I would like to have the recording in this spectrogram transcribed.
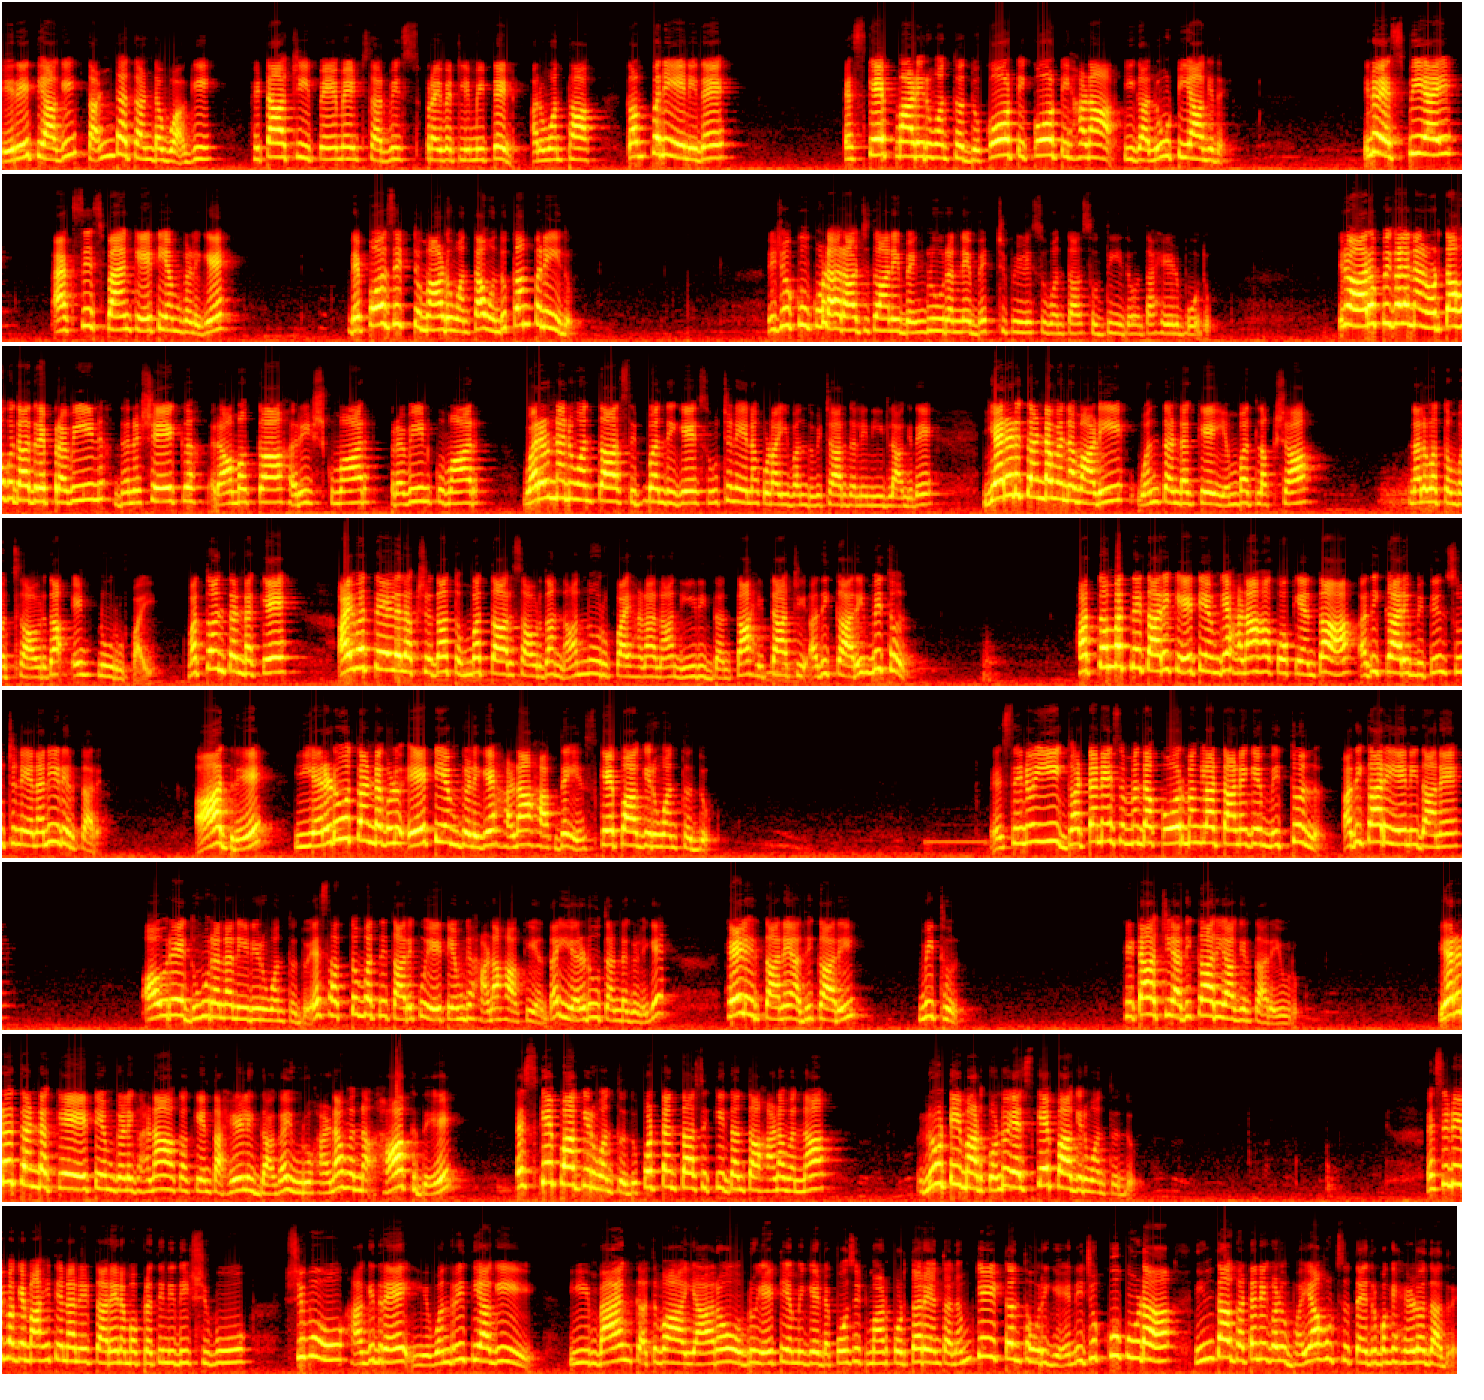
ಈ ರೀತಿಯಾಗಿ ತಂಡ ತಂಡವಾಗಿ Hitachi payment service private limited ಅನ್ನುವಂಥ ಕಂಪನಿ ಏನಿದೆ, ಎಸ್ಕೇಪ್ ಮಾಡಿರುವಂಥದ್ದು ಕೋಟಿ ಕೋಟಿ ಹಣ ಈಗ ಲೂಟಿಯಾಗಿದೆ. ಇನ್ನು S B I, Axis bank A T ಎಂಗಳಿಗೆ deposit ಮಾಡುವಂತ ಒಂದು ಕಂಪನಿ ಇದು. ನಿಜಕ್ಕೂ ಕೂಡ ರಾಜಧಾನಿ ಬೆಂಗಳೂರನ್ನೇ ಬೆಚ್ಚಿ ಬೀಳಿಸುವಂಥ ಸುದ್ದಿ ಇದು ಅಂತ ಹೇಳ್ಬೋದು. ಇನ್ನು ಆರೋಪಿಗಳನ್ನ ನೋಡ್ತಾ ಹೋಗೋದಾದ್ರೆ ಪ್ರವೀಣ್ ಧನಶೇಖ್ ರಾಮಕ್ಕ, ಹರೀಶ್ ಕುಮಾರ್, ಪ್ರವೀಣ್ ಕುಮಾರ್, ವರುಣ್ ಅನ್ನುವಂತ ಸಿಬ್ಬಂದಿಗೆ ಸೂಚನೆಯನ್ನ ಕೂಡ ಈ ಒಂದು ವಿಚಾರದಲ್ಲಿ ನೀಡಲಾಗಿದೆ. ಎರಡು ತಂಡವನ್ನ ಮಾಡಿ ಒಂದ್ ತಂಡಕ್ಕೆ ಎಂಬತ್ ಲಕ್ಷ ನಲವತ್ತೊಂಬತ್ತು ಸಾವಿರದ ಎಂಟುನೂರು ರೂಪಾಯಿ. ಮತ್ತೊಂದು ತಂಡಕ್ಕೆ ಐವತ್ತೇಳು ಲಕ್ಷದ ತೊಂಬತ್ತಾರು ಸಾವಿರದ ನಾನ್ನೂರು ರೂಪಾಯಿ ಹಣನ ನೀಡಿದ್ದಂತ ಹಿಟಾಚಿ ಅಧಿಕಾರಿ ಮಿಥುನ್. ಹತ್ತೊಂಬತ್ತನೇ ತಾರೀಕು ಎಟಿಎಂಗೆ ಹಣ ಹಾಕೋಕೆ ಅಂತ ಅಧಿಕಾರಿ ಮಿಥುನ್ ಸೂಚನೆಯನ್ನ ನೀಡಿರ್ತಾರೆ. ಆದ್ರೆ ಈ ಎರಡೂ ತಂಡಗಳು ಎಟಿಎಂಗಳಿಗೆ ಹಣ ಹಾಕದೆ ಎಸ್ಕೇಪ್ ಆಗಿರುವಂಥದ್ದು. ಎಸ್ ಈ ಘಟನೆ ಸಂಬಂಧ ಕೋರ್ಮಂಗ್ಲಾ ಠಾಣೆಗೆ ಮಿಥುನ್ ಅಧಿಕಾರಿ ಏನಿದ್ದಾನೆ? ಅವರೇ ದೂರನ್ನ ನೀಡಿರುವಂಥದ್ದು. ಎಸ್, ಹತ್ತೊಂಬತ್ತನೇ ತಾರೀಕು ಎಟಿಎಂಗೆ ಹಣ ಹಾಕಿ ಅಂತ ಈ ಎರಡೂ ತಂಡಗಳಿಗೆ ಹೇಳಿರ್ತಾನೆ ಅಧಿಕಾರಿ ಮಿಥುನ್. ಹಿಟಾಚಿ ಅಧಿಕಾರಿ ಆಗಿರ್ತಾರೆ ಇವರು. ಎರಡು ತಂಡಕ್ಕೆ ಎಟಿಎಂಗಳಿಗೆ ಹಣ ಹಾಕಕ್ಕೆ ಅಂತ ಹೇಳಿದ್ದಾಗ ಇವರು ಹಣವನ್ನ ಹಾಕದೆ ಎಸ್ಕೇಪ್ ಆಗಿರುವಂಥದ್ದು ಕೊಟ್ಟಂತ ಸಿಕ್ಕಿದ್ದಂತ ಹಣವನ್ನ ಲೂಟಿ ಮಾಡಿಕೊಂಡು ಎಸ್ಕೇಪ್ ಆಗಿರುವಂಥದ್ದು ಎಸ್ಸಿನ ಈ ಬಗ್ಗೆ ಮಾಹಿತಿಯನ್ನ ನೀಡ್ತಾರೆ ನಮ್ಮ ಪ್ರತಿನಿಧಿ ಶಿವು. ಶಿವು, ಹಾಗಿದ್ರೆ ಒಂದ್ ರೀತಿಯಾಗಿ ಈ ಬ್ಯಾಂಕ್ ಅಥವಾ ಯಾರೋ ಒಬ್ರು ಎ ಟಿ ಎಮ್ಗೆ ಡೆಪಾಸಿಟ್ ಮಾಡಿಕೊಡ್ತಾರೆ ಅಂತ ನಂಬಿಕೆ ಇಟ್ಟಂಥವರಿಗೆ ನಿಜಕ್ಕೂ ಕೂಡ ಇಂಥ ಘಟನೆಗಳು ಭಯ ಹುಟ್ಟಿಸುತ್ತೆ ಇದ್ರ ಬಗ್ಗೆ ಹೇಳೋದಾದ್ರೆ.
